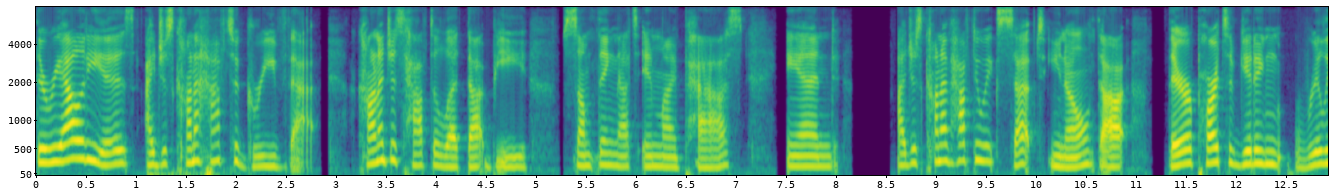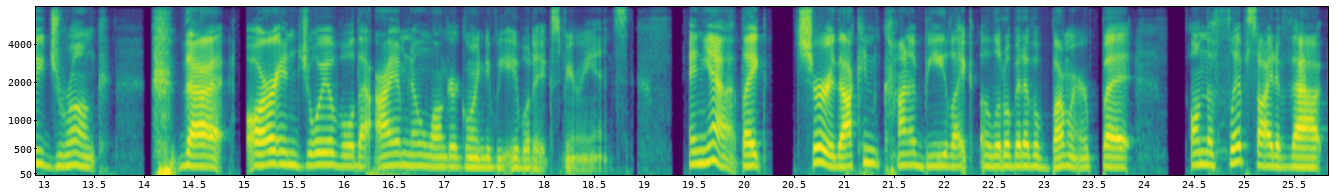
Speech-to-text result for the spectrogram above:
the reality is I just kind of have to grieve that. I kind of just have to let that be something that's in my past and I just kind of have to accept, you know, that there are parts of getting really drunk that are enjoyable that I am no longer going to be able to experience. And yeah, like, sure, that can kind of be like a little bit of a bummer. But on the flip side of that,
